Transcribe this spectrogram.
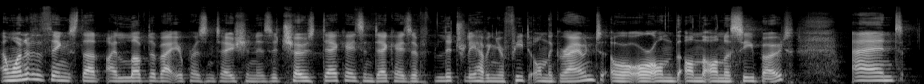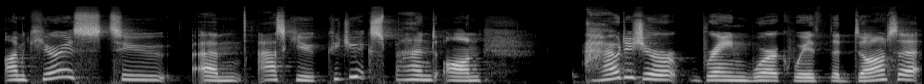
And one of the things that I loved about your presentation is it shows decades and decades of literally having your feet on the ground or, or on on on a seaboat. And I'm curious to um, ask you: Could you expand on? How does your brain work with the data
